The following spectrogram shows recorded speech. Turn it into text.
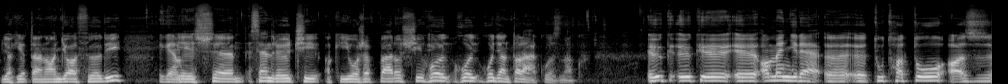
ugye aki talán angyalföldi, Igen. és Szendre Öcsi, aki Józsefvárosi, hol, hol, hogyan találkoznak? Ők, ők amennyire tudható, az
